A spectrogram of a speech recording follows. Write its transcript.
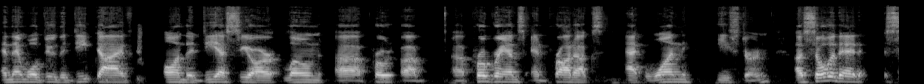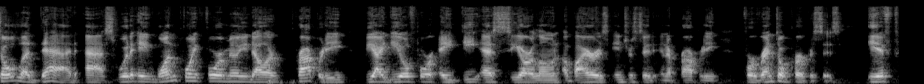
and then we'll do the deep dive on the DSCR loan uh, pro, uh, uh, programs and products at 1 Eastern. Uh, Soledad Soledad asks, would a 1.4 million dollar property be ideal for a DSCR loan? A buyer is interested in a property for rental purposes if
